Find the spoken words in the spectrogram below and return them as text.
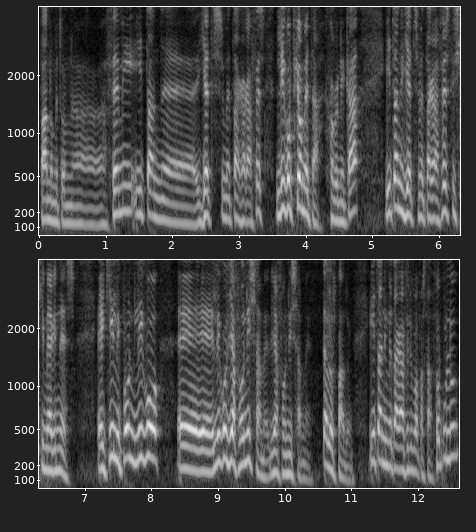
πάνω με τον uh, Θέμη. Ήταν uh, για τις μεταγραφές, λίγο πιο μετά χρονικά, ήταν για τις μεταγραφές τις χειμερινές. Εκεί λοιπόν λίγο, ε, λίγο διαφωνήσαμε, διαφωνήσαμε, τέλος πάντων. Ήταν η μεταγραφή του Παπασταθόπουλου.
